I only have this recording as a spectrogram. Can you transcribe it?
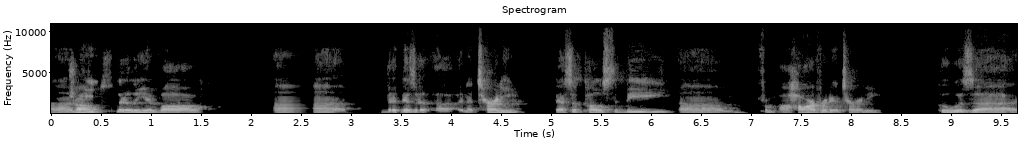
um, he's clearly involved. Uh, that there's a, a, an attorney that's supposed to be um, from a Harvard attorney who was uh,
